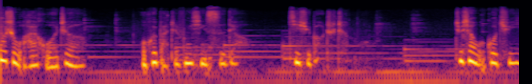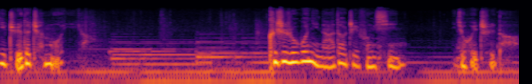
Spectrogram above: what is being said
要是我还活着，我会把这封信撕掉，继续保持沉默，就像我过去一直的沉默一样。可是如果你拿到这封信，你就会知道，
